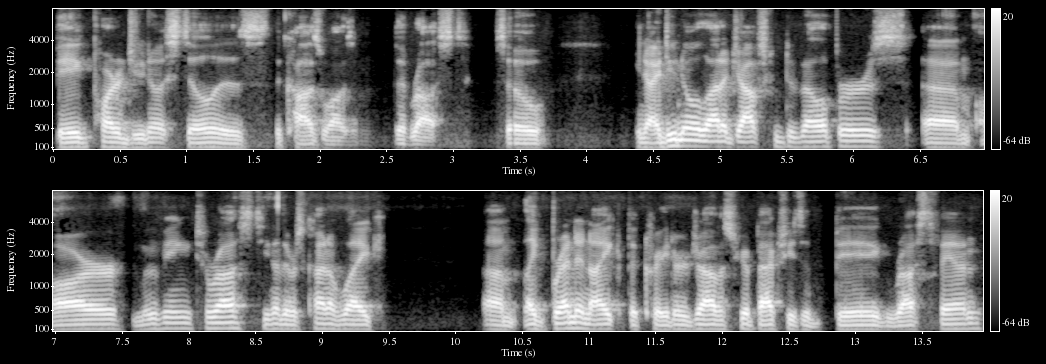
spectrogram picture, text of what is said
big part of Juno still is the CosmWasm, the Rust. So, you know, I do know a lot of JavaScript developers um, are moving to Rust. You know, there was kind of like um, like Brendan Eich, the creator of JavaScript, actually is a big Rust fan.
